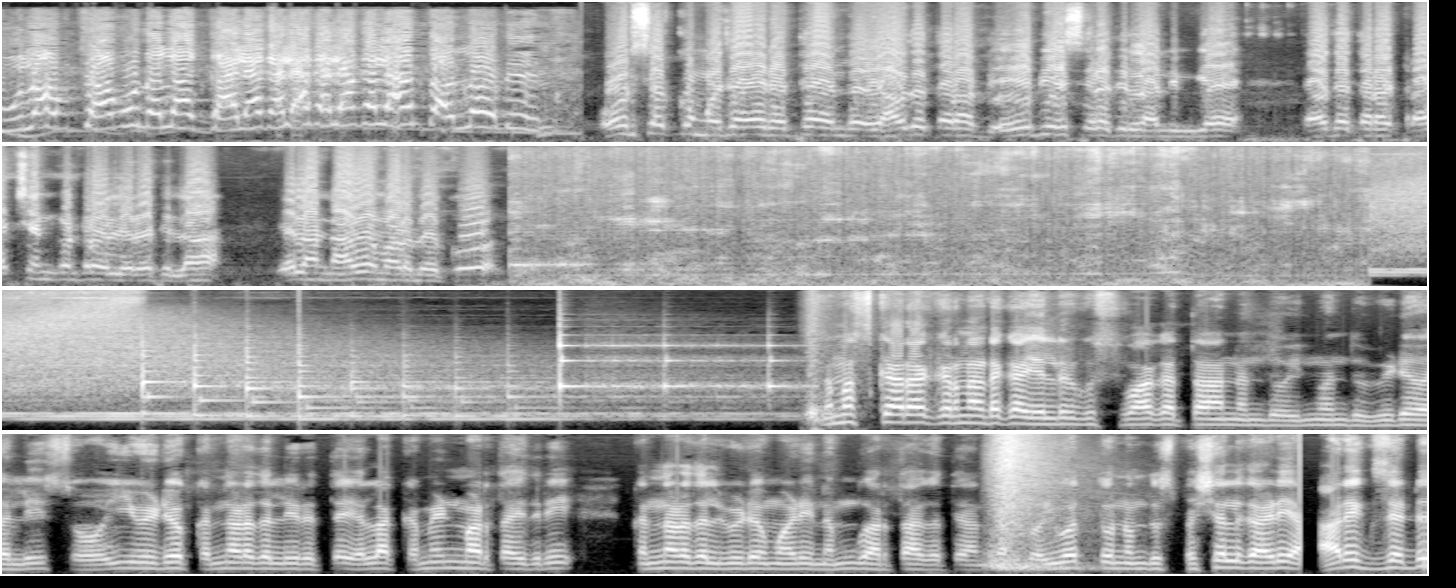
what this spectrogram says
ಗುಲಾಬ್ ಜಾಮೂನ್ ಅಲ್ಲ ಗಾಲ ಗಲ ಅಲ್ಲಾಡಿ ಓಡ್ಸಕ್ಕೂ ಮಜಾ ಇರುತ್ತೆ ಅಂದ್ರೆ ಯಾವ್ದೇ ತರ ಎ ಬಿ ಎಸ್ ಇರೋದಿಲ್ಲ ನಿಮ್ಗೆ ಯಾವ್ದೇ ತರ ಟ್ರಾಕ್ಷನ್ ಕಂಟ್ರೋಲ್ ಇರೋದಿಲ್ಲ ಎಲ್ಲ ನಾವೇ ಮಾಡಬೇಕು. ನಮಸ್ಕಾರ ಕರ್ನಾಟಕ ಎಲ್ರಿಗೂ ಸ್ವಾಗತ. ನಂದು ಇನ್ನೊಂದು ವಿಡಿಯೋ ಅಲ್ಲಿ. ಸೊ ಈ ವಿಡಿಯೋ ಕನ್ನಡದಲ್ಲಿ ಇರುತ್ತೆ. ಎಲ್ಲ ಕಮೆಂಟ್ ಮಾಡ್ತಾ ಇದ್ರಿ. ಕನ್ನಡದಲ್ಲಿ ವಿಡಿಯೋ ಮಾಡಿ ನಮಗೂ ಅರ್ಥ ಆಗುತ್ತೆ ಅಂತ. ಸೊ ಇವತ್ತು ನಮ್ದು ಸ್ಪೆಷಲ್ ಗಾಡಿ R X Z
